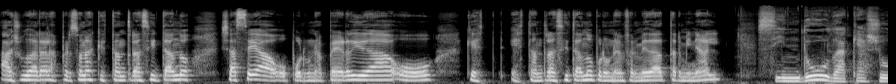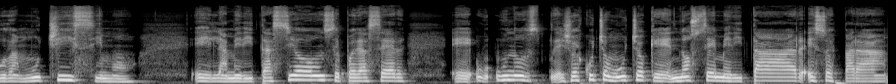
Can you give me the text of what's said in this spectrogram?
ayudar a las personas que están transitando, ya sea o por una pérdida o que están transitando por una enfermedad terminal. Sin duda que ayuda muchísimo. Eh, la meditación se puede hacer eh, unos, yo escucho mucho que no sé meditar, eso es para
